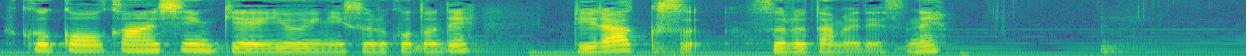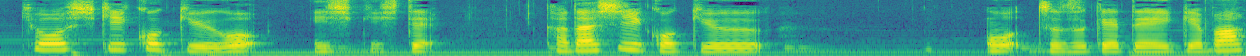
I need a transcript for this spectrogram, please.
副交感神経優位にすることでリラックスするためですね。胸式呼吸を意識して正しい呼吸を続けていけば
